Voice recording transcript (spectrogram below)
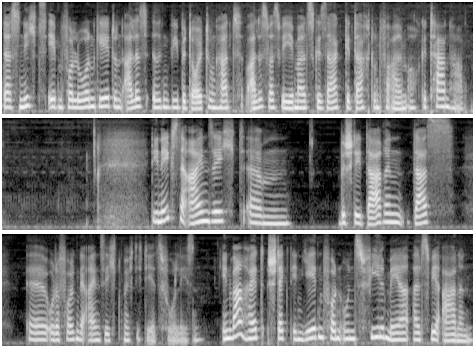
dass nichts eben verloren geht und alles irgendwie Bedeutung hat, alles, was wir jemals gesagt, gedacht und vor allem auch getan haben. Die nächste Einsicht, ähm, besteht darin, dass, äh, oder folgende Einsicht möchte ich dir jetzt vorlesen. In Wahrheit steckt in jedem von uns viel mehr, als wir ahnen.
